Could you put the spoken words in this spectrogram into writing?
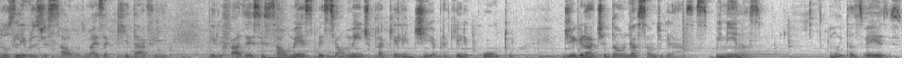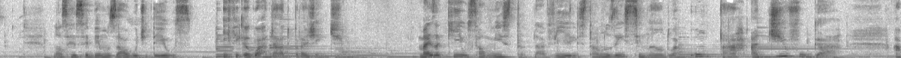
nos livros de salmos, mas aqui Davi ele faz esse salmo especialmente para aquele dia, para aquele culto de gratidão, de ação de graças. Meninas, muitas vezes nós recebemos algo de Deus e fica guardado para gente. Mas aqui o salmista Davi ele está nos ensinando a contar, a divulgar, a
